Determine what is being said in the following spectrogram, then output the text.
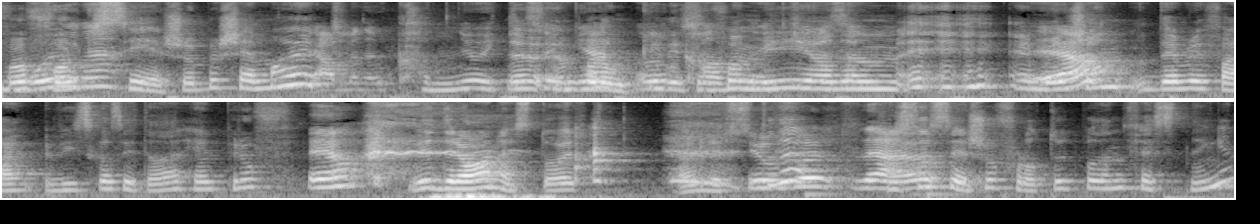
For folk det. ser så beskjemma ut. Ja, men de kan jo ikke de synge. blunker De liksom kan for mye, og de liksom- det blir Ja. sånn. Det blir feil. Vi skal sitte der helt proff. Ja. Vi drar neste år. Jeg har lyst Jo, til det. det er Hvis jo det ser så flott ut på den festningen.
